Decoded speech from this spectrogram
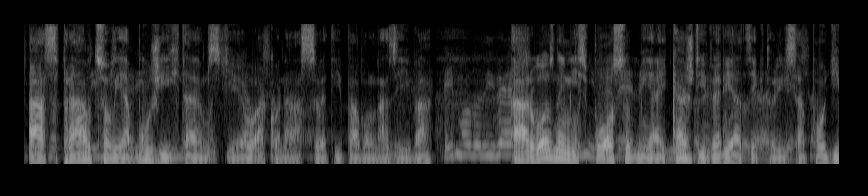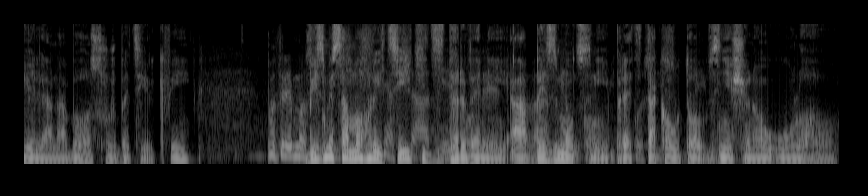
a správcovia Božích tajomstiev, ako nás svätý Pavol nazýva, a rôznymi spôsobmi aj každý veriaci, ktorý sa podieľa na bohoslužbe cirkvi, by sme sa mohli cítiť zdrvení a bezmocní pred takouto vznešenou úlohou.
